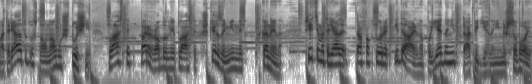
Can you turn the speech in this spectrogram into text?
Матеріали тут в основному штучні: пластик, перероблений пластик, шкірзамінник, тканина. Всі ці матеріали та фактури ідеально поєднані та підігнані між собою.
